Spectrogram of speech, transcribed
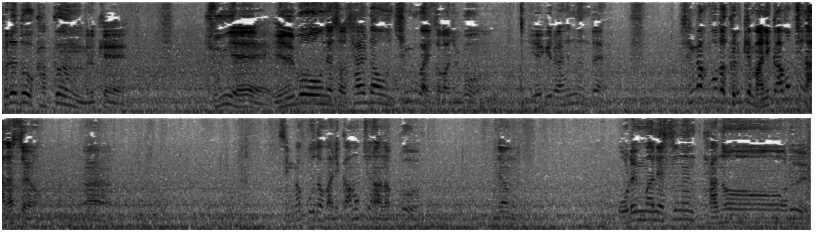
그래도 가끔 이렇게 주위에 일본에서 살다 온 친구가 있어가지고 얘기를 했는데 생각보다 그렇게 많이 까먹진 않았어요. 아. 생각보다 많이 까먹진 않았고 그냥 오랜만에 쓰는 단어를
